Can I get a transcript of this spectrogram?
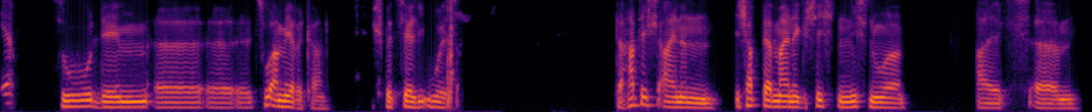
Ja. zu dem, äh, äh, zu Amerika, speziell die USA. Da hatte ich einen, ich habe ja meine Geschichten nicht nur als ähm,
